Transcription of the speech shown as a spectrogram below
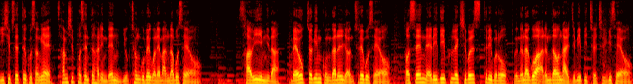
20세트 구성에 30% 할인된 6,900원에 만나보세요. 4위입니다. 매혹적인 공간을 연출해보세요. 더 센 LED 플렉시블 스트립으로 은은하고 아름다운 RGB 빛을 즐기세요.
